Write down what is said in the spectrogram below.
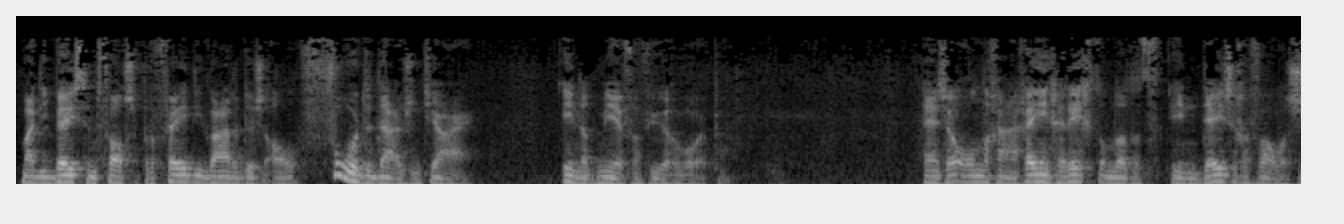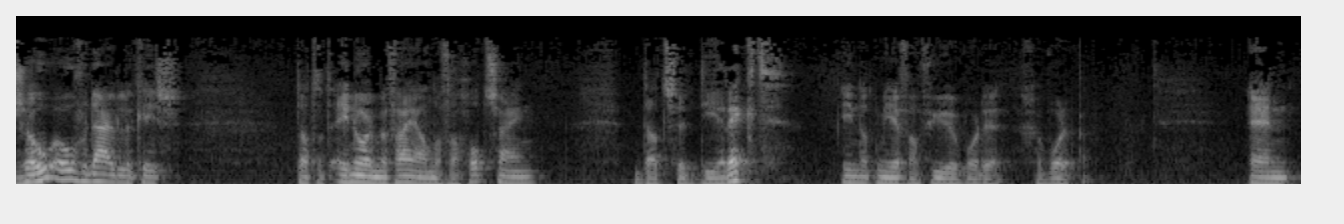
Maar die beesten en valse profeet, die waren dus al voor de duizend jaar in dat meer van vuur geworpen. En ze ondergaan geen gericht, omdat het in deze gevallen zo overduidelijk is dat het enorme vijanden van God zijn, dat ze direct in dat meer van vuur worden geworpen. En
